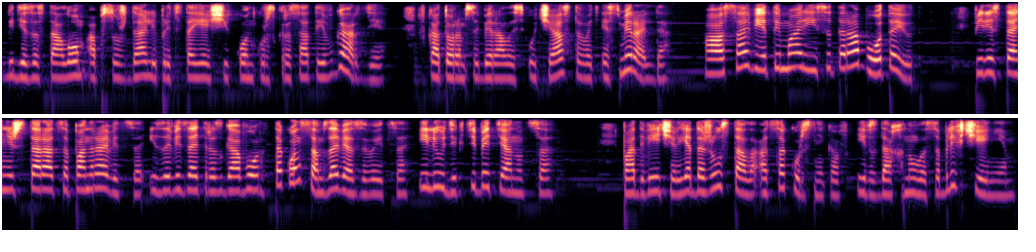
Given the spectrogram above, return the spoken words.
где за столом обсуждали предстоящий конкурс красоты в Гарде, в котором собиралась участвовать Эсмеральда. А советы Марисы-то работают. Перестанешь стараться понравиться и завязать разговор, так он сам завязывается, и люди к тебе тянутся. Под вечер я даже устала от сокурсников и вздохнула с облегчением,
